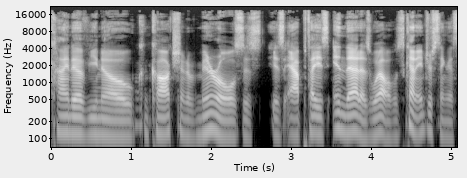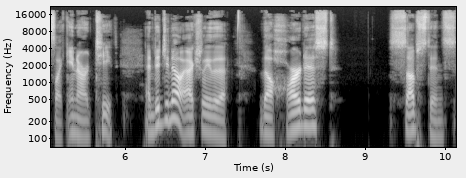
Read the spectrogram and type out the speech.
kind of you know concoction of minerals is is apatite is in that as well. It's kind of interesting. It's like in our teeth. And did you know actually the the hardest substance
